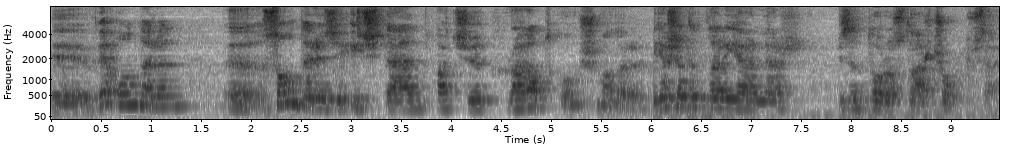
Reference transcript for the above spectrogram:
e, ve onların e, son derece içten, açık, rahat konuşmaları. Yaşadıkları yerler, bizim Toroslar çok güzel.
